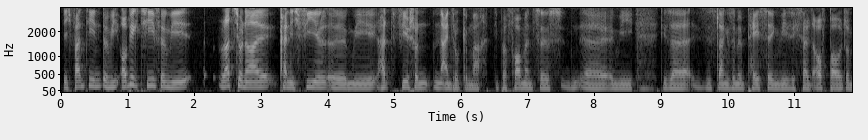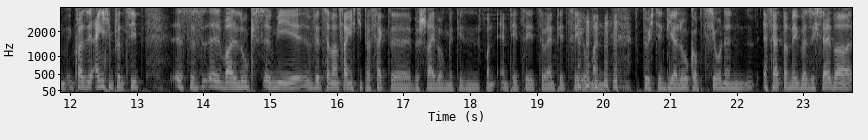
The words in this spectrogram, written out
ich fand ihn irgendwie objektiv irgendwie rational kann ich viel irgendwie, hat viel schon einen Eindruck gemacht. Die Performances, äh, irgendwie dieser, dieses langsame Pacing, wie sich halt aufbaut. Und quasi eigentlich im Prinzip ist es, äh, war Lukes irgendwie, Witz am Anfang nicht die perfekte Beschreibung mit diesen von NPC zu NPC, wo man durch die Dialogoptionen erfährt man mehr über sich selber,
